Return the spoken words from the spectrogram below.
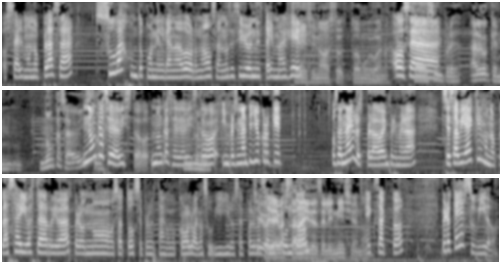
o sea, el monoplaza, suba junto con el ganador, ¿no? O sea, no sé si vieron esta imagen. Sí, sí, no, es todo muy bueno. O sea... siempre, algo que nunca se había visto. Nunca se había visto, nunca se había visto. Impresionante, yo creo que o sea, nadie lo esperaba en primera. Se sabía que el monoplaza iba a estar arriba, pero no, o sea, todos se preguntaban como cómo lo van a subir, o sea, cuál va a ser el punto. A estar ahí desde el inicio, ¿no? Exacto. Pero que haya subido.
